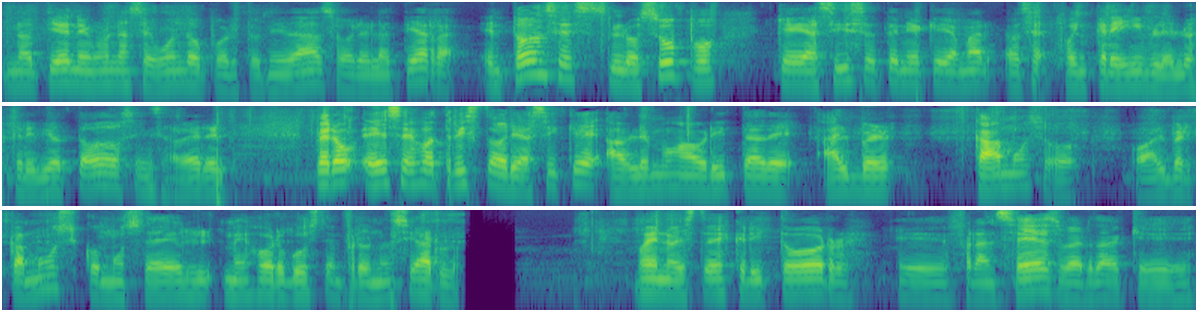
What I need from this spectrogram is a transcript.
no tienen una segunda oportunidad sobre la tierra. Entonces lo supo que así se tenía que llamar, o sea, fue increíble, lo escribió todo sin saber él. Pero esa es otra historia, así que hablemos ahorita de Albert Camus o, Albert Camus, como usted mejor gusten pronunciarlo. Bueno, este escritor eh, francés, ¿verdad? Que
